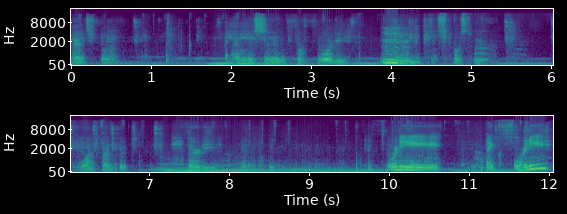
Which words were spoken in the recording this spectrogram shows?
pets for. I listed it for 40. Mm, It's supposed to be 130. 40, like 40?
